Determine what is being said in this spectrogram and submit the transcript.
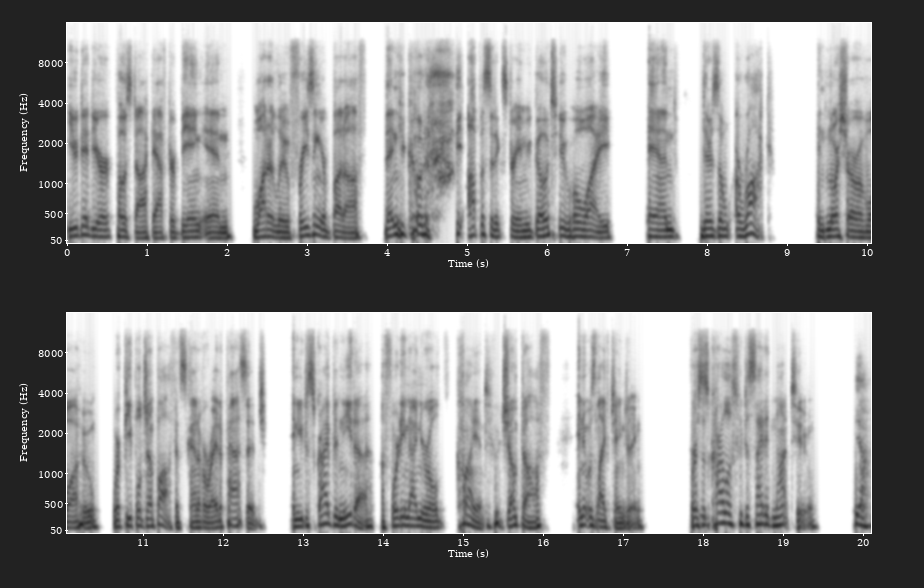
you did your postdoc after being in Waterloo, freezing your butt off. Then you go to the opposite extreme. You go to Hawaii, and there's a, a rock in North Shore of Oahu where people jump off. It's kind of a rite of passage. And you described Anita, a 49 year old client who jumped off, and it was life changing, versus Carlos, who decided not to. Yeah.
